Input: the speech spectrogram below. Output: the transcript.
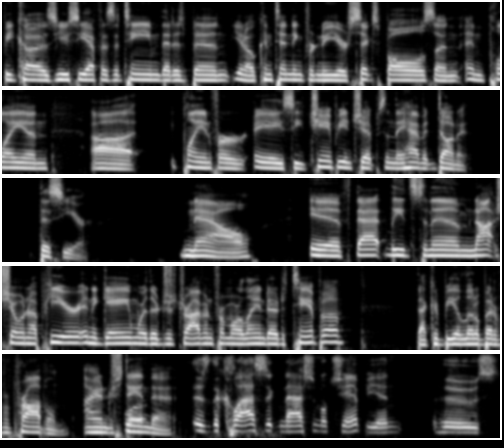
because UCF is a team that has been, you know, contending for New Year's Six bowls and and playing uh playing for AAC championships and they haven't done it this year. Now, if that leads to them not showing up here in a game where they're just driving from Orlando to Tampa, that could be a little bit of a problem. I understand that. Is the classic national champion who's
